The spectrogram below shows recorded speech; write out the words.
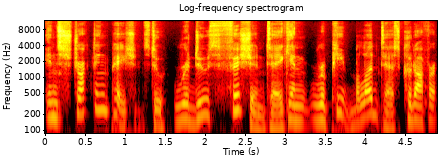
Instructing patients to reduce fish intake and repeat blood tests could offer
